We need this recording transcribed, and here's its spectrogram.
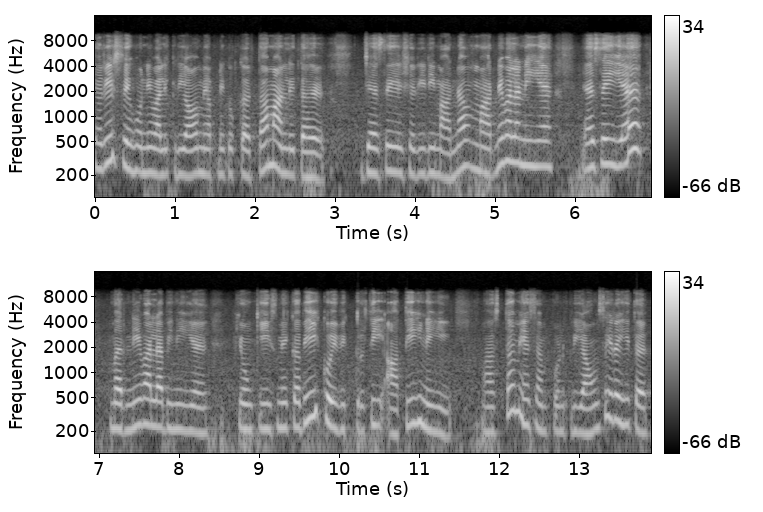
शरीर से होने वाली क्रियाओं में अपने को कर्ता मान लेता है। जैसे यह शरीर ही मारना, मारने वाला नहीं है, ऐसे ही यह मरने वाला भी नहीं है, क्योंकि इसमें कभी कोई विकृति आती ही नहीं। वास्तव में यह संपूर्ण क्रियाओं से रहित है,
